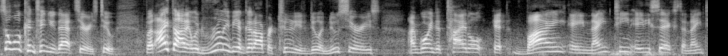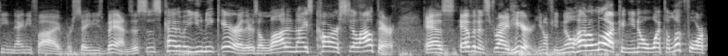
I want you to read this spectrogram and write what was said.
So we'll continue that series too. But I thought it would really be a good opportunity to do a new series. I'm going to title it Buying a 1986 to 1995 Mercedes-Benz. This is kind of a unique era. There's a lot of nice cars still out there as evidenced right here. You know, if you know how to look and you know what to look for,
